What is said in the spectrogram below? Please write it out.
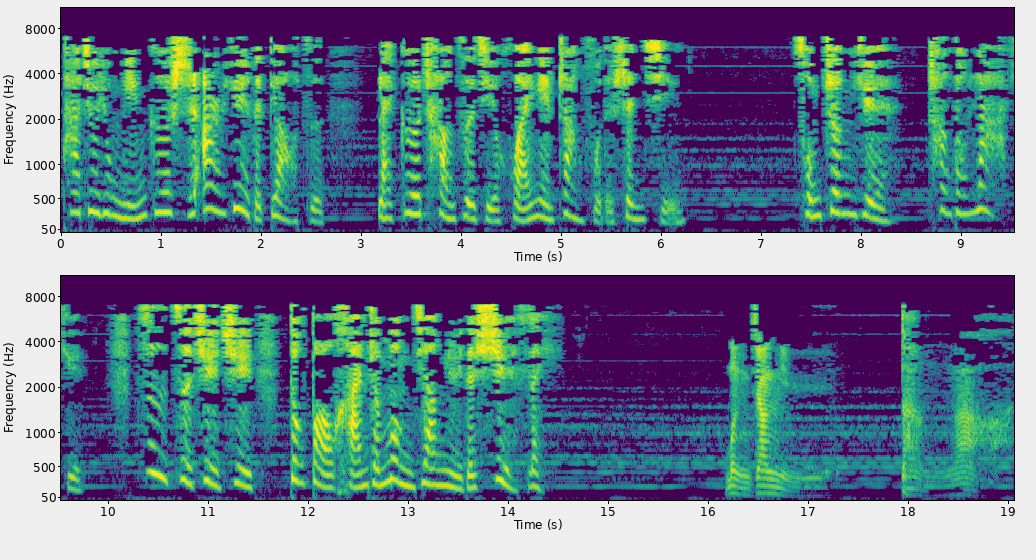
她就用民歌《十二月》的调子。来歌唱自己怀念丈夫的深情，从正月唱到腊月，字字句句都饱含着孟姜女的血泪。孟姜女等啊，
